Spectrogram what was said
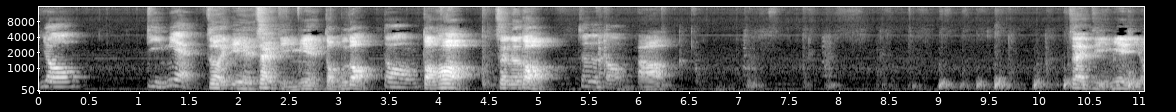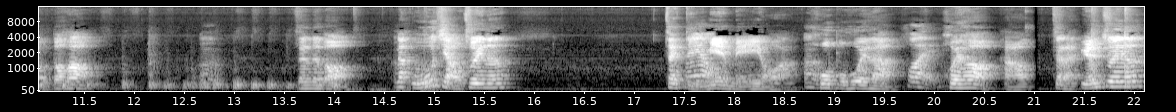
有底面对，也在底面，懂不懂？懂懂吼，真的懂。真的懂好，在底面有懂吼，嗯真的懂。那五角锥呢？在底面没有啊，嗯会不会啦？会会哈。好，再来圆锥呢？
